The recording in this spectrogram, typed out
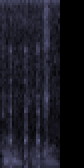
twofold.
